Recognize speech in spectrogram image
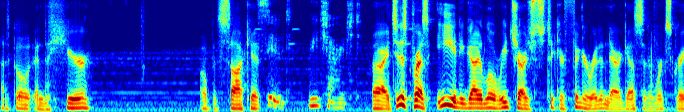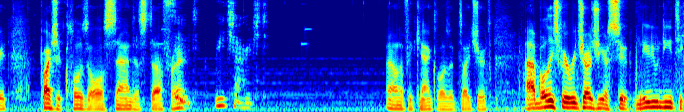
Let's go into here. Open socket. Suit recharged. All right, so just press E and you got a little recharge. Stick your finger right in there, I guess, and it works great. Probably should close all the sand and stuff, right? Suit recharged. I don't know if you can close it, tight shirt. Uh, but at least we're recharging our suit. We do need to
